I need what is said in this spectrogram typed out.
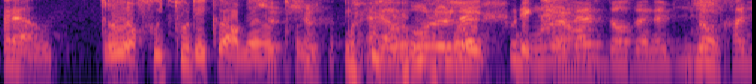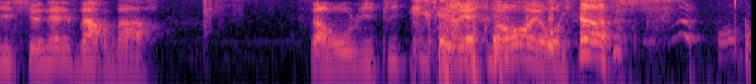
Alors, Oui, on fouille tous les corps, bien Je- entendu. je- on, le laisse, tous les on le corps. laisse dans un habillement traditionnel barbare. Ça, on lui pique tous ses vêtements et on regarde.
